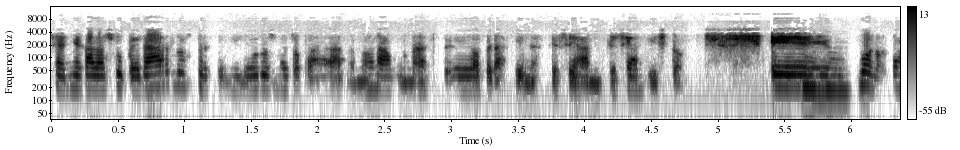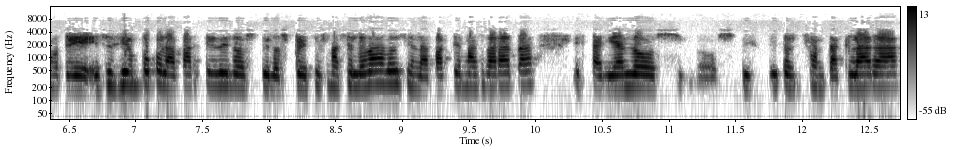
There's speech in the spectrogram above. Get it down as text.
se han llegado a superar los 13.000 euros metro cuadrado, ¿no? En algunas eh, operaciones que se han, que se han visto. Eh, bueno, como te, esa sería un poco la parte de los, de los precios más elevados y en la parte más barata estarían los, los distritos de Santa Clara,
